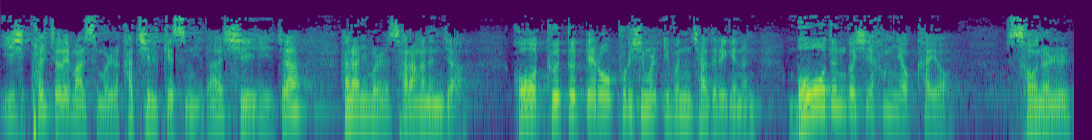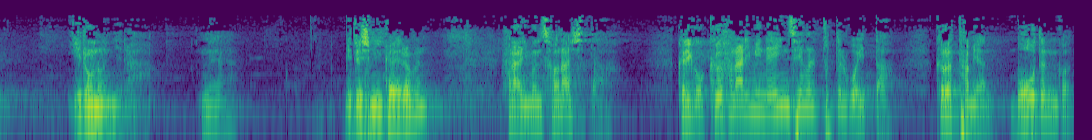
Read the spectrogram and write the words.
28절의 말씀을 같이 읽겠습니다. 시작. 하나님을 사랑하는 자, 곧 그 뜻대로 부르심을 입은 자들에게는 모든 것이 합력하여 선을 이루느니라. 네. 믿으십니까, 여러분? 하나님은 선하시다. 그리고 그 하나님이 내 인생을 붙들고 있다. 그렇다면 모든 것,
